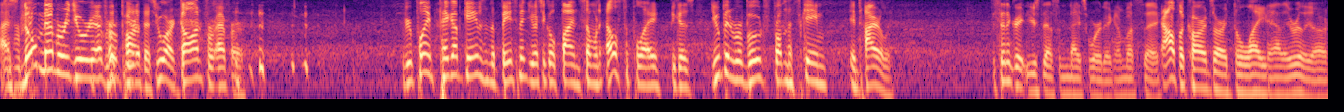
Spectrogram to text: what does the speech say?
There's no memory you were ever a part of this. You are gone forever. If you're playing pickup games in the basement, you have to go find someone else to play because you've been removed from this game entirely. Disintegrate used to have some nice wording, I must say. Alpha cards are a delight. Yeah, they really are.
